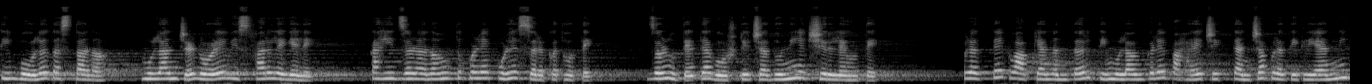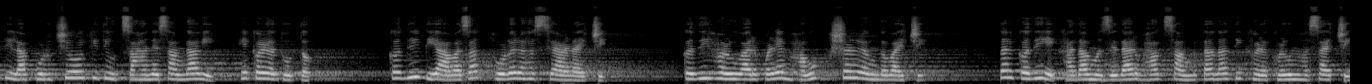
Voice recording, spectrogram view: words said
ती बोलत असताना मुलांचे डोळे विस्फारले गेले. काही जण अनाहूतपणे पुढे सरकत होते. जणू ते त्या गोष्टीच्या दुनियेत शिरले होते. प्रत्येक वाक्यानंतर ती मुलांकडे पाहायची त्यांच्या प्रतिक्रियांनी तिला पुढची ओळ किती उत्साहाने सांगावी हे कळत होतं. कधी ती आवाजात थोडं रहस्य आणायची. कधी हळूवारपणे भावूक क्षण रंगवायची. तर कधी एखादा मजेदार भाग सांगताना ती खळखळून हसायची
